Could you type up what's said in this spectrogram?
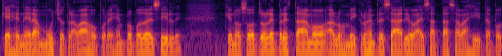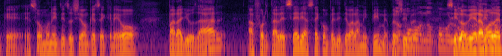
que genera mucho trabajo. Por ejemplo, puedo decirle que nosotros le prestamos a los microempresarios a esa tasa bajita porque somos una institución que se creó para ayudar a fortalecer y hacer competitiva a las MIPIMES. Pero si, lo viéramos de,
